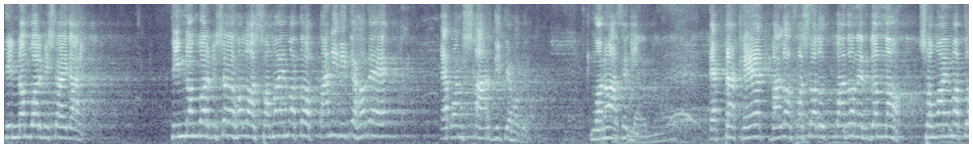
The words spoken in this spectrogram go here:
তিন নম্বর বিষয় যাই তিন নম্বর বিষয় হলো সময় মতো পানি দিতে হবে এবং সার দিতে হবে। মনে আসেনি? একটা ক্ষেত ভালো ফসল উৎপাদনের জন্য সময় মতো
